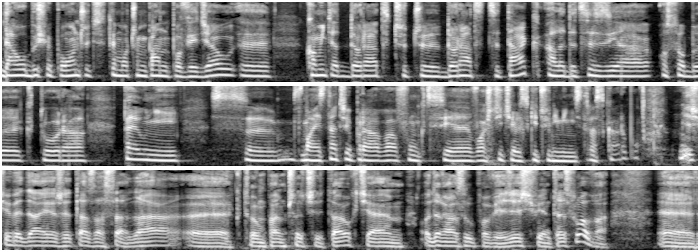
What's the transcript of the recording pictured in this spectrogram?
dałoby się połączyć z tym, o czym pan powiedział. Y, komitet doradczy czy doradcy tak, ale decyzja osoby, która pełni z, w majestacie prawa funkcje właścicielskie, czyli ministra skarbu. Mnie się wydaje, że ta zasada, e, którą pan przeczytał, chciałem od razu powiedzieć święte słowa. E, e,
